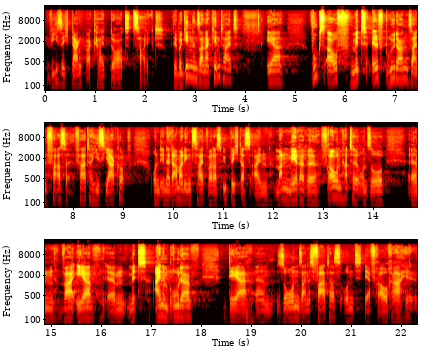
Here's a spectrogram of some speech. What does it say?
wie sich Dankbarkeit dort zeigt. Wir beginnen in seiner Kindheit. Er wuchs auf mit elf Brüdern. Sein Vater hieß Jakob und in der damaligen Zeit war das üblich, dass ein Mann mehrere Frauen hatte und so ähm, war er ähm, mit einem Bruder der ähm, Sohn seines Vaters und der Frau Rahel.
